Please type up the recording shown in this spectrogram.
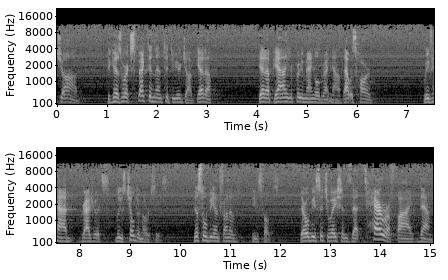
job. Because we're expecting them to do your job. Get up. Get up. Yeah, you're pretty mangled right now. That was hard. We've had graduates lose children overseas. This will be in front of these folks. There will be situations that terrify them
